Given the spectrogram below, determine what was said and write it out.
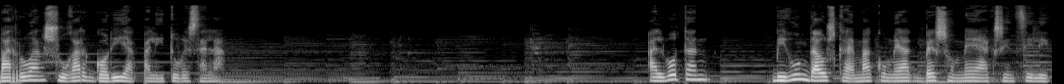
barruan sugar goriak palitu bezala. Albotan, bigun dauzka emakumeak beso meak zintzilik,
